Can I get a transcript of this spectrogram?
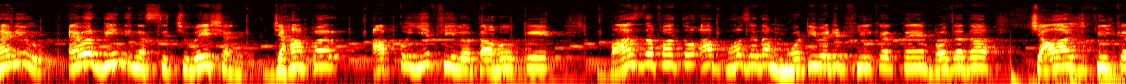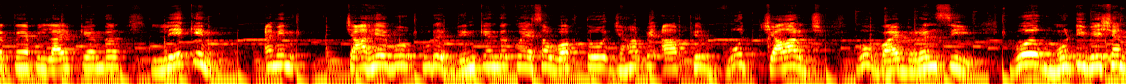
Have you ever been in a situation जहाँ पर आपको ये फील होता हो कि बाज दफ़ा तो आप बहुत ज़्यादा मोटिवेटेड फील करते हैं बहुत ज़्यादा चार्ज फील करते हैं अपनी लाइफ के अंदर लेकिन आई I मीन mean, चाहे वो पूरे दिन के अंदर कोई ऐसा वक्त हो जहाँ पे आप फिर वो चार्ज वो वाइब्रेंसी वो मोटिवेशन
